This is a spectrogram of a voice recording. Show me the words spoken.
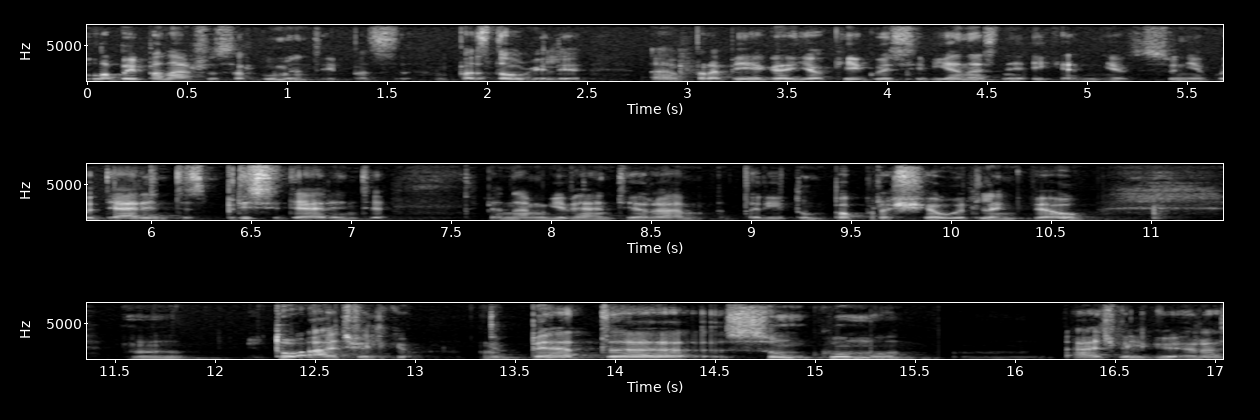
labai panašus argumentai pas, pas daugelį prabėga, jog jeigu esi vienas, nereikia su nieku derintis, prisiderinti, vienam gyventi yra tarytum paprasčiau ir lengviau mm, tuo atžvilgiu. Bet sunkumų atžvilgiu yra,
